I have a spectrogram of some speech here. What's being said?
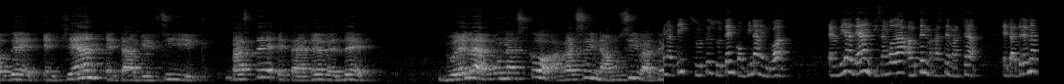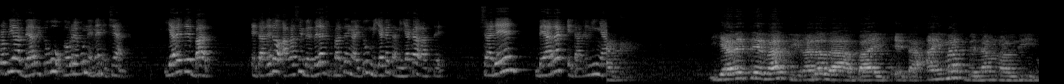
Gaude, etxean eta bizirik, gazte eta egebelde. Duela egun asko agazoi nagusi batek. Ilabete bat igaro da, bai, eta hainbat belaunaldi.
